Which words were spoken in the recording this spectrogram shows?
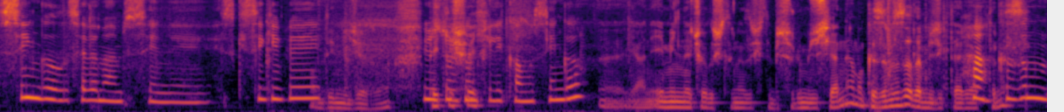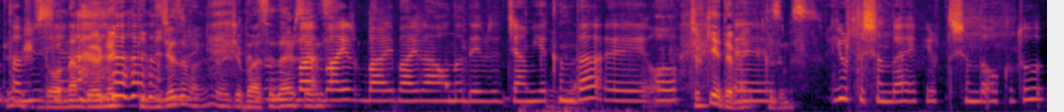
Single Sevemem Seni eskisi gibi. Onu dinleyeceğiz onu. Peki şey- Filikamı single. Ee, yani Emin'le çalıştığınız işte bir sürü müzisyenle ama kızınızla da müzikler Ha, yaptınız. kızım da müzisyen. Ondan bir örnek dinleyeceğiz ama önce bahsederseniz. bay- bay- bayrağı ona devredeceğim yakında. E, o Türkiye'de mi Ee, kızınız? Yurt dışında hep yurt dışında okudu.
